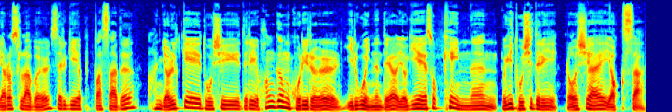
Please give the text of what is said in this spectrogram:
야로슬라블, 세르기예프 바사드 한 10개의 도시들이 황금 고리를 이루고 있는데요. 여기에 속해 있는 여기 도시들이 러시아의 역사,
